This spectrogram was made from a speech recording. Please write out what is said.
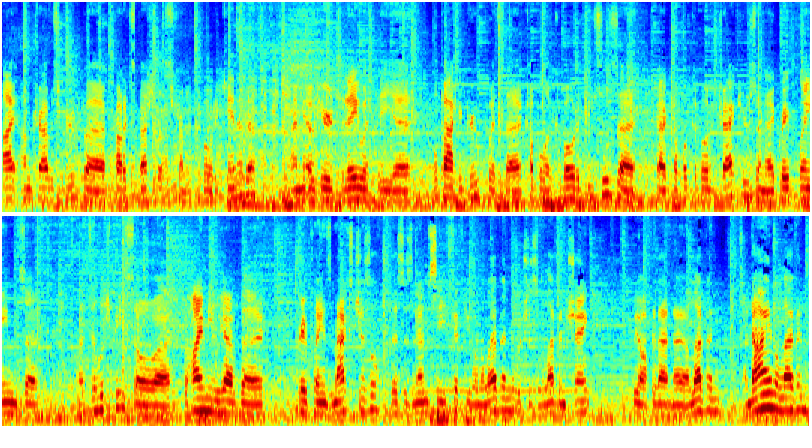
Hi, I'm Travis Group, uh, product specialist from Kubota Canada. I'm out here today with the uh, Group with a couple of Kubota pieces. Uh, got a couple of Kubota tractors and a Great Plains uh, uh, tillage piece. So uh, behind me we have the Great Plains Max Chisel. This is an MC 5111, which is 11 shank. We offer that in a 11, a 9, 11,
